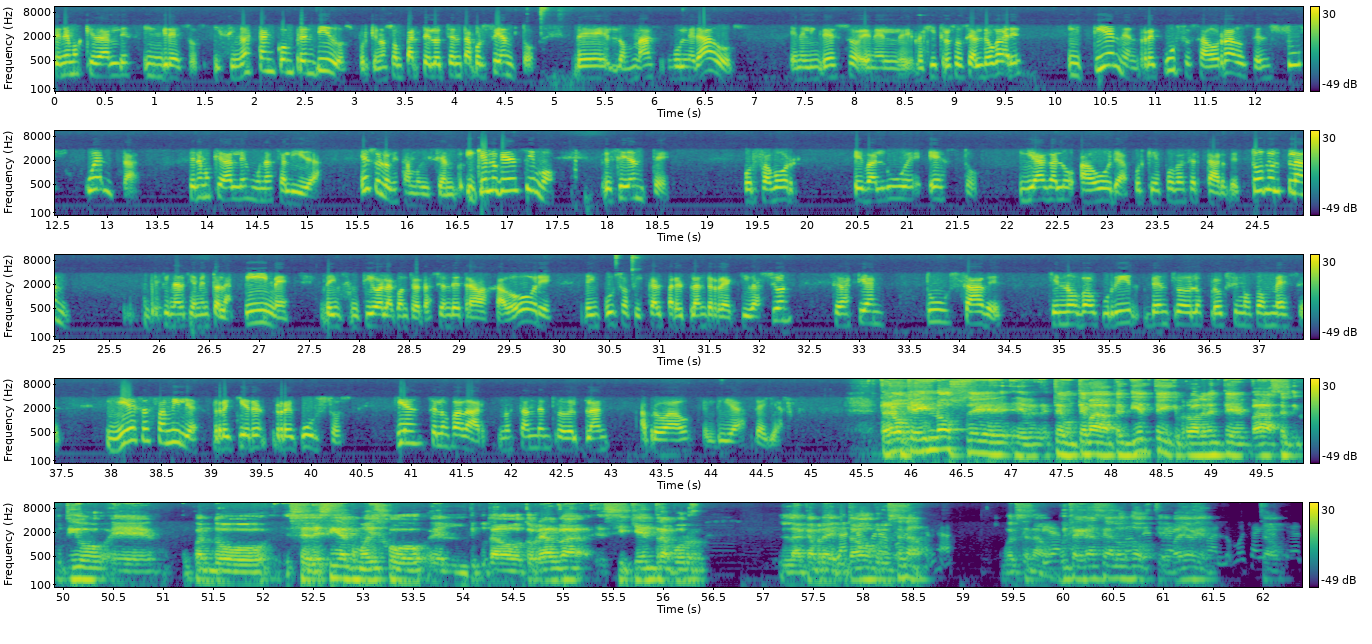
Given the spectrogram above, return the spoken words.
tenemos que darles ingresos. Y si no están comprendidos, porque no son parte del 80% de los más vulnerados, en el ingreso, en el registro social de hogares y tienen recursos ahorrados en sus cuentas, tenemos que darles una salida. Eso es lo que estamos diciendo. ¿Y qué es lo que decimos? Presidente, por favor, evalúe esto y hágalo ahora, porque después va a ser tarde. Todo el plan de financiamiento a las pymes, de incentivo a la contratación de trabajadores, de impulso fiscal para el plan de reactivación, Sebastián, tú sabes que no va a ocurrir dentro de los próximos dos meses. Y esas familias requieren recursos. ¿Quién se los va a dar? No están dentro del plan aprobado el día de ayer. Tenemos que irnos, eh, eh, este es un tema pendiente y que probablemente va a ser discutido eh, cuando se decida, como dijo el diputado Torrealba, si que entra por la Cámara de Diputados o por el Senado. O el Senado. Muchas gracias a los dos, que les vaya bien. Chao.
